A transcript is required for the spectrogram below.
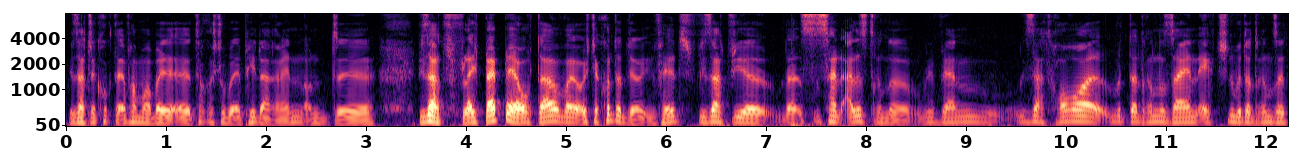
wie gesagt, dann guckt einfach mal bei äh, Zockerstube LP da rein und äh, wie gesagt, vielleicht bleibt ihr ja auch da, weil euch der Content ja gefällt. Wie gesagt, wir, da ist es halt alles drin. Wir werden, wie gesagt, Horror wird da drin sein, Action wird da drin sein.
